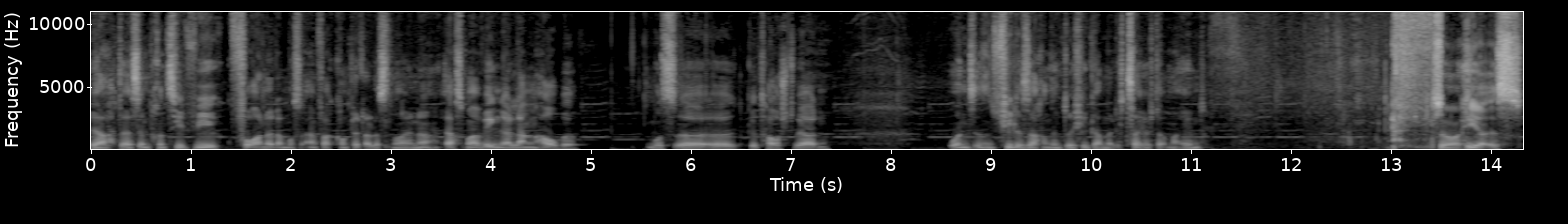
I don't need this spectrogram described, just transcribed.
Ja, da ist im Prinzip wie vorne, da muss einfach komplett alles neu. Ne? Erstmal wegen der langen Haube muss äh, äh getauscht werden. Und viele Sachen sind durchgegammelt. Ich zeige euch das mal eben. So, hier ist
